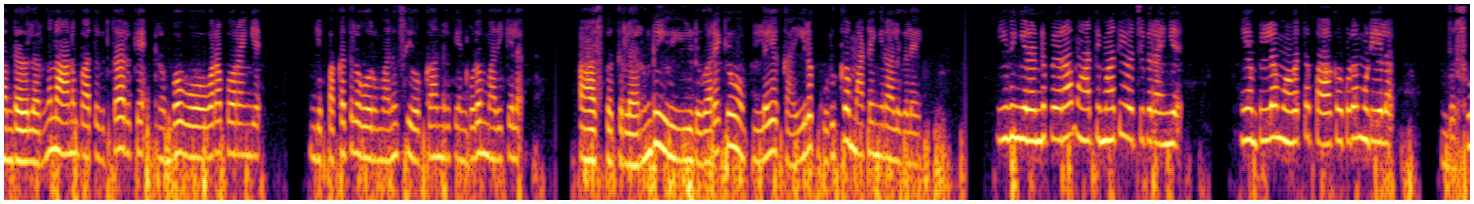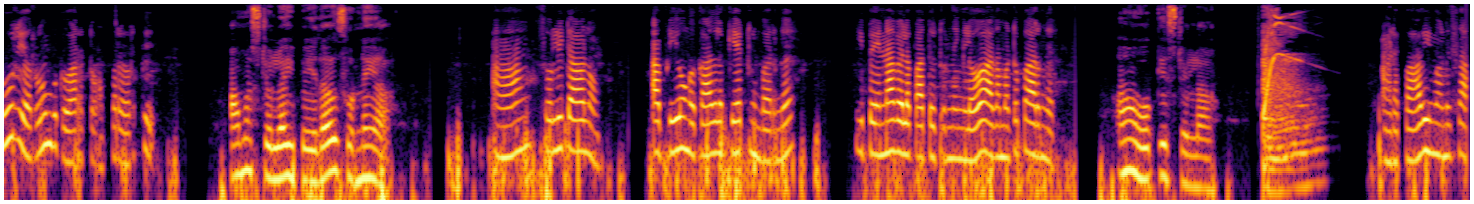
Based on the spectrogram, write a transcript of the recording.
வந்ததுலேருந்து நானும் பார்த்துக்கிட்டு தான் இருக்கேன். ரொம்ப ஓவராக போகிறீங்க இங்கே பக்கத்தில் ஒரு மனுஷி உட்காந்துருக்கேன்னு கூட மதிக்கல. ஆஸ்பத்திரியிலேருந்து வீடு வரைக்கும் உன் பிள்ளைய கையில் கொடுக்க மாட்டேங்கிறாளுகளே. இவங்க ரெண்டு பேரா மாற்றி மாற்றி வச்சுக்கிறாங்க. என் பிள்ளை முகத்தை பார்க்க கூட முடியல. இந்த சூர்யா ரூமுக்கு வரட்டும் அப்புறம் இருக்கு. ஆமா ஸ்டெல்லா இப்போ ஏதாவது சொன்னையா? ஆ சொல்லிட்டாலும். அப்படியே உங்கள் காதில் கேட்டுரும் பாருங்க. இப்போ என்ன வேலை பார்த்துட்டு இருந்தீங்களோ அதை மட்டும் பாருங்க. ஆ ஓகே ஸ்டெல்லா. அட பாவி மனுஷா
